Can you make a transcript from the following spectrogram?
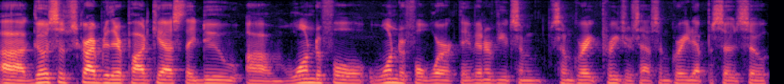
Uh, go subscribe to their podcast. They do um, wonderful, wonderful work. They've interviewed some some great preachers, have some great episodes. So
